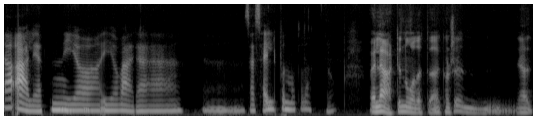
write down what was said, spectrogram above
ja, ærligheten i å, i å være seg selv, på en måte. Da. Ja. Og jeg lærte noe av dette, kanskje. Jeg er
